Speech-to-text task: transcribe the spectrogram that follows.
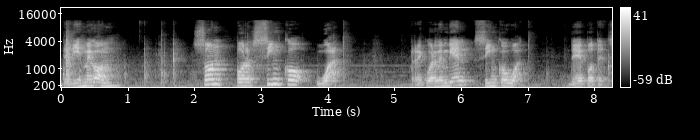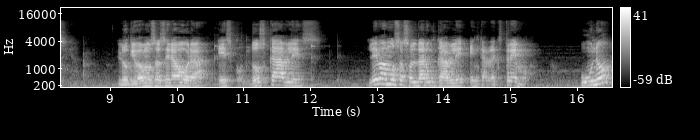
de 10 megohm son por 5 watt. Recuerden bien, 5 watt de potencia. Lo que vamos a hacer ahora es con dos cables, le vamos a soldar un cable en cada extremo. Uno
